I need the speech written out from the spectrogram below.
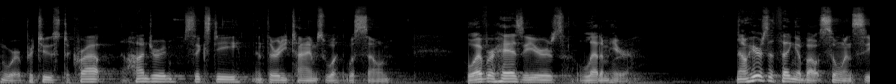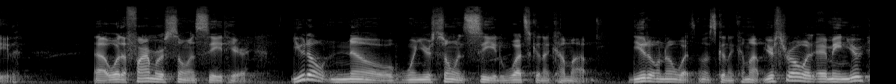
where it produced a crop 100, 60, and 30 times what was sown. Whoever has ears, let him hear. Now, here's the thing about sowing seed. Uh, what a farmer is sowing seed here you don't know when you're sowing seed what's going to come up. You don't know what's, what's going to come up. You're throwing, I mean, you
